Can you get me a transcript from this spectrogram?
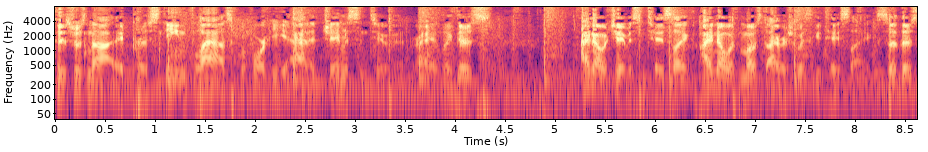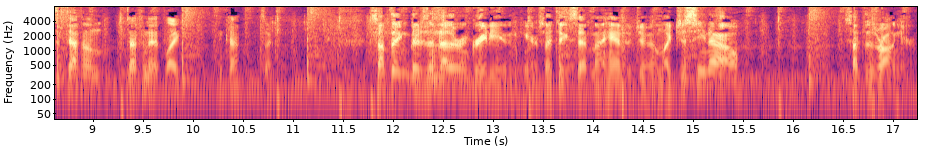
this was not a pristine flask before he added Jameson to it, right? Like there's, I know what Jameson tastes like. I know what most Irish whiskey tastes like. So there's a definite, definite like, okay, like something. There's another ingredient in here. So I take a sip and I hand it to Jim. I'm like, just so you know, something's wrong here.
